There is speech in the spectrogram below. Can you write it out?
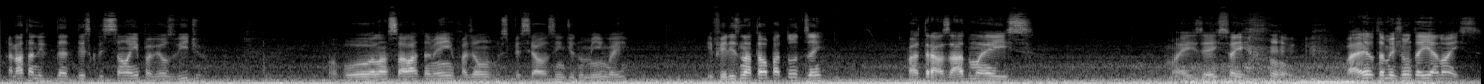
O canal tá na descrição aí pra ver os vídeos. Eu vou lançar lá também, fazer um especialzinho de domingo aí. E Feliz Natal pra todos aí. Atrasado, mas. Mas é isso aí. Valeu, tamo junto aí, é nóis.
